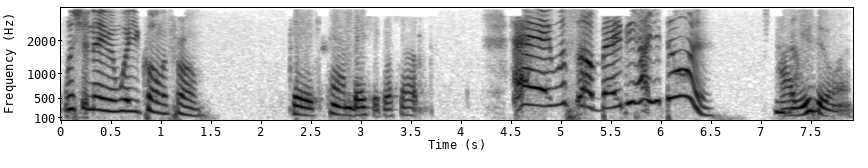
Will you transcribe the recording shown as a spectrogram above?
What's your name and where you calling from? Hey, it's Pam Basic. What's up? Hey, what's up, baby? How you doing? How you doing?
